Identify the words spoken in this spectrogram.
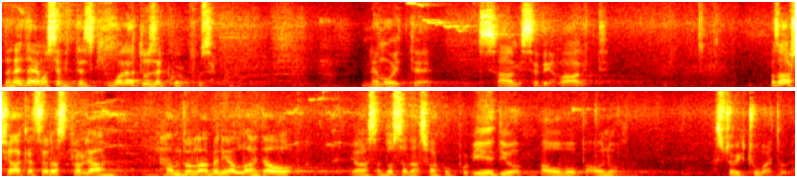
Da ne dajemo sebi tezki. Vola tu zekujem fuseku. Nemojte sami sebi hvaliti. Pa znaš, ja kad se raspravlja, alhamdulillah, meni Allah dao, ja sam do sada svakog pobjedio, pa ovo, pa ono, da čovjek čuva toga.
